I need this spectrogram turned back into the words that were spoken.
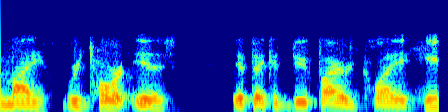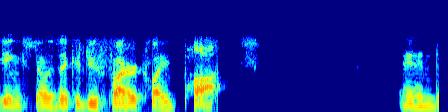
And my retort is if they could do fired clay heating stones, they could do fire clay pots. And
